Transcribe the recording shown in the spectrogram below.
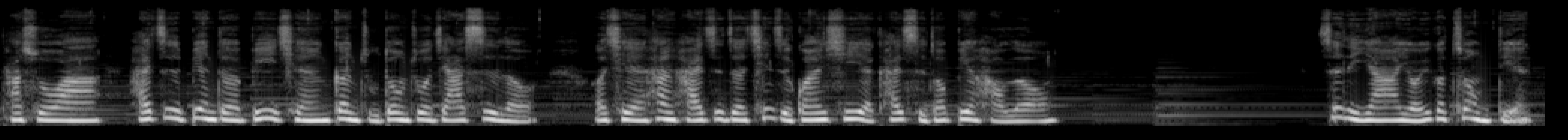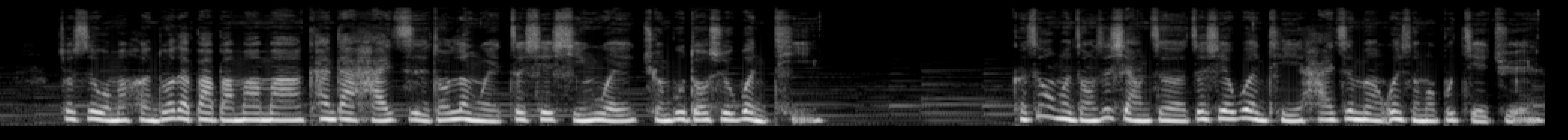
她说啊，孩子变得比以前更主动做家事了，而且和孩子的亲子关系也开始都变好了哦。这里呀，有一个重点，就是我们很多的爸爸妈妈看待孩子都认为这些行为全部都是问题。可是我们总是想着这些问题，孩子们为什么不解决？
